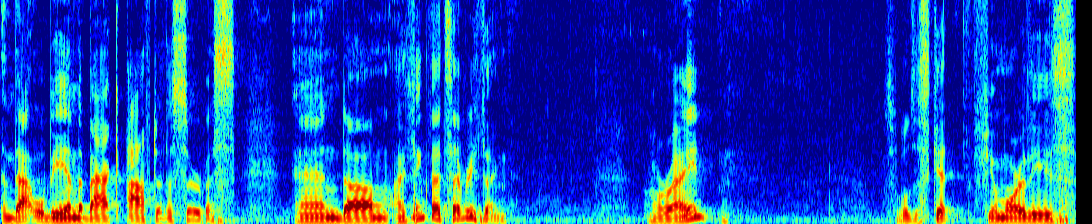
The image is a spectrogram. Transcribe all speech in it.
And that will be in the back after the service. And um, I think that's everything. All right? So we'll just get a few more of these.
